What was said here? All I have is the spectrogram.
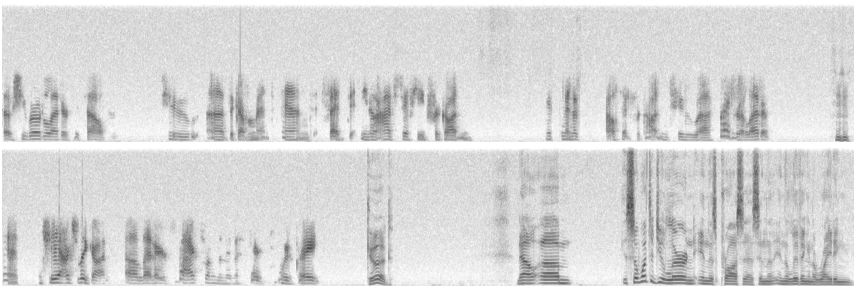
So she wrote a letter herself to uh, the government and said, you know, asked if he'd forgotten, if the Minister Health had forgotten to uh, write her a letter. and she actually got a letter back from the minister. It was great. Good. Now, um, so what did you learn in this process, in the in the living and the writing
